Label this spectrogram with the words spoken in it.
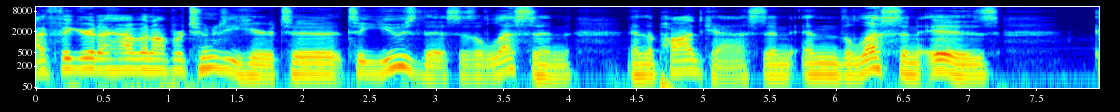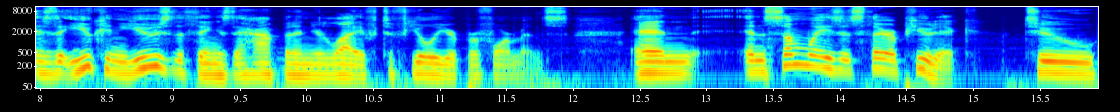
I figured I have an opportunity here to to use this as a lesson in the podcast and and the lesson is is that you can use the things that happen in your life to fuel your performance. And in some ways it's therapeutic to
